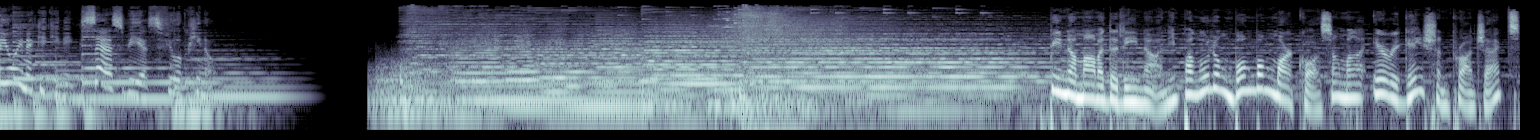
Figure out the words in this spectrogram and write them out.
Kayo'y nakikinig sa SBS Filipino. Pinamamadali na ni Pangulong Bongbong Marcos ang mga irrigation projects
